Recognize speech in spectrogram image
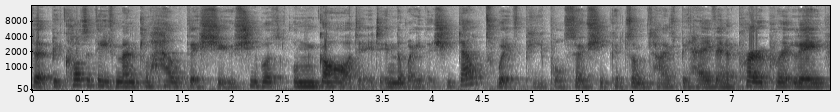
that because of these mental health issues, she was unguarded in the way that she dealt with people. So she could sometimes behave inappropriately,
